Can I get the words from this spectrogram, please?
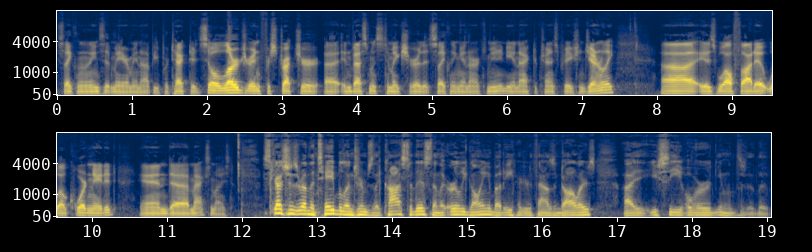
cycling lanes that may or may not be protected. So larger infrastructure uh, investments to make sure that cycling in our community and active transportation generally uh, is well thought out, well coordinated, and uh, maximized discussions around the table in terms of the cost of this and the early going about eight hundred thousand uh, dollars. You see over you know the, the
